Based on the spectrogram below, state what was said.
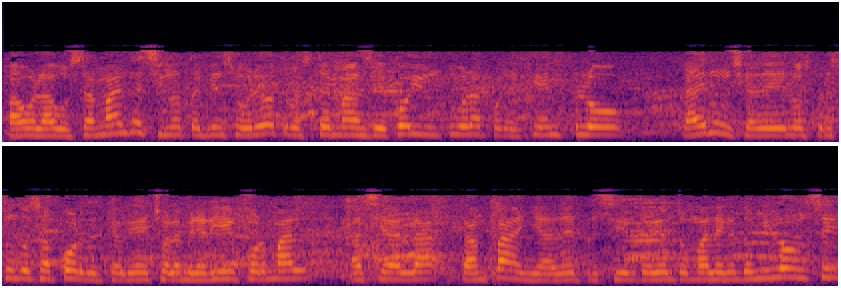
Paola Bustamante, sino también sobre otros temas de coyuntura, por ejemplo, la denuncia de los presuntos aportes que habría hecho la minería informal hacia la campaña del presidente Ollanta Humala en el 2011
